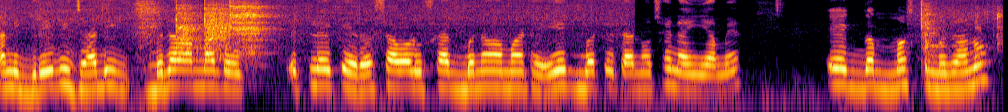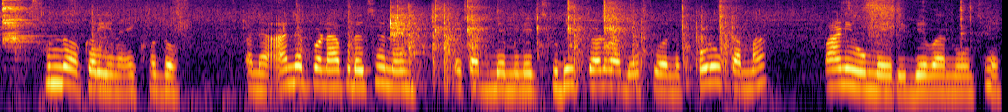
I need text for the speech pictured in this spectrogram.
આની ગ્રેવી જાડી બનાવવા માટે એટલે કે રસાવાળું શાક બનાવવા માટે એક બટેટાનો છે ને અહીંયા મેં એકદમ મસ્ત મજાનો છૂંદો કરી નાખ્યો હતો. અને આને પણ આપણે છે ને એકાદ બે મિનિટ સુધી ચડવા દેશું અને થોડુંક આમાં પાણી ઉમેરી દેવાનું છે.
